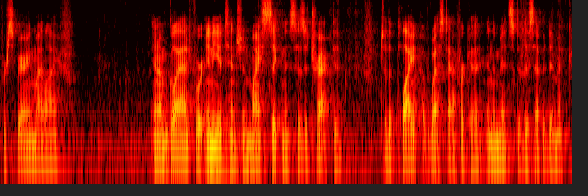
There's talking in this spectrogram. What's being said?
for sparing my life. And I'm glad for any attention my sickness has attracted to the plight of West Africa in the midst of this epidemic.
